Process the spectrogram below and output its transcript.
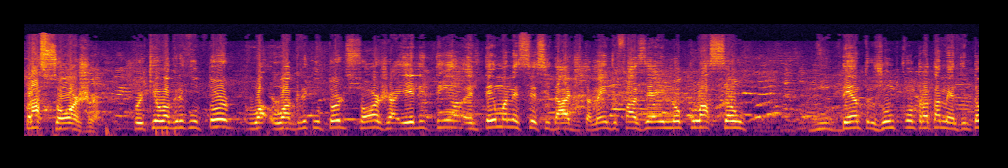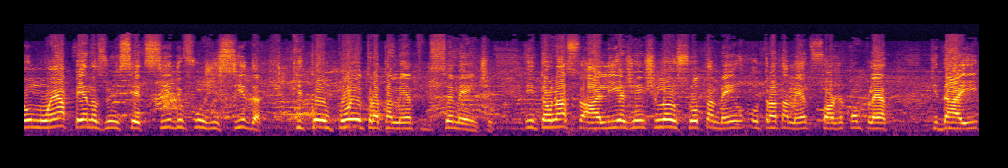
para a soja, porque o agricultor, o, o, agricultor de soja ele tem, ele tem uma necessidade também de fazer a inoculação dentro junto com o tratamento. Então não é apenas o inseticida e o fungicida que compõem o tratamento de semente. Então na, ali a gente lançou também o tratamento soja completo, que daí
